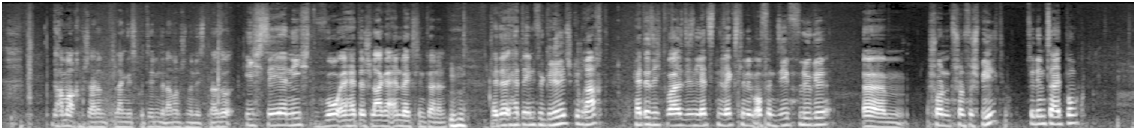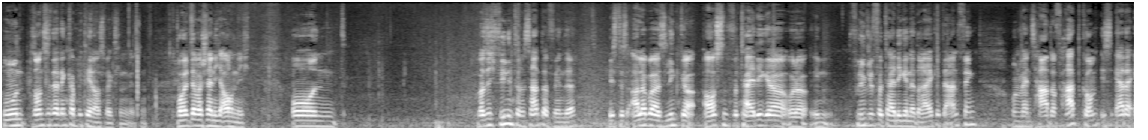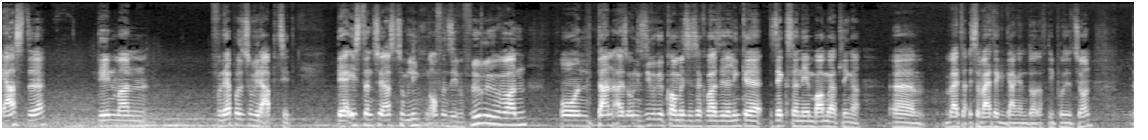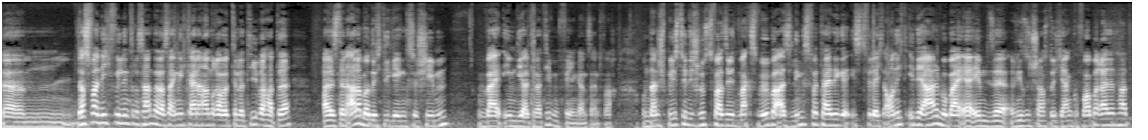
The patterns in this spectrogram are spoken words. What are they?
Da haben wir auch Stadion lang diskutiert mit den anderen Journalisten. Also ich sehe nicht, wo er hätte Schlager einwechseln können. Mhm. Hätte, hätte ihn für Grilic gebracht, hätte sich quasi diesen letzten Wechsel mit dem Offensivflügel ähm, schon, schon verspielt zu dem Zeitpunkt. Und sonst hätte er den Kapitän auswechseln müssen. Wollte er wahrscheinlich auch nicht. Und was ich viel interessanter finde, ist, dass Alaba als linker Außenverteidiger oder im Flügelverteidiger in der Dreierkette anfängt und wenn es hart auf hart kommt, ist er der Erste, den man von der Position wieder abzieht. Der ist dann zuerst zum linken offensiven Flügel geworden und dann, als Unisivo gekommen ist, ist er quasi der linke Sechser neben Baumgartlinger. Ähm, weiter, ist er weitergegangen dort auf die Position. Ähm, das fand ich viel interessanter, dass er eigentlich keine andere Alternative hatte, als den Alaba durch die Gegend zu schieben weil ihm die Alternativen fehlen, ganz einfach. Und dann spielst du in die Schlussphase mit Max Wöber als Linksverteidiger, ist vielleicht auch nicht ideal, wobei er eben diese Riesenchance durch Janko vorbereitet hat.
